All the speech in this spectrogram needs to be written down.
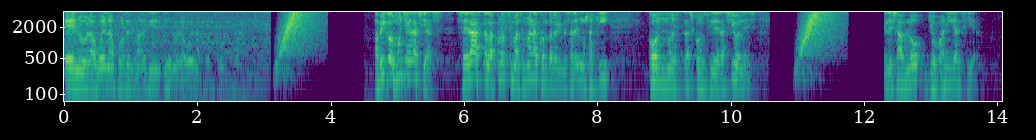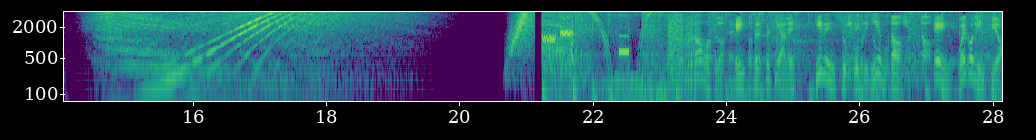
Enhorabuena por el Madrid y enhorabuena por Courtois. Amigos, muchas gracias. Será hasta la próxima semana cuando regresaremos aquí con nuestras consideraciones. Les habló Giovanni García. Los eventos especiales tienen su cubrimiento en Juego Limpio.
